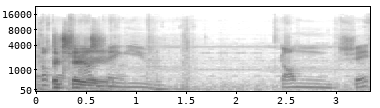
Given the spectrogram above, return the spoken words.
Stop expecting- camping, you scum shit.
